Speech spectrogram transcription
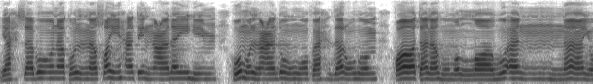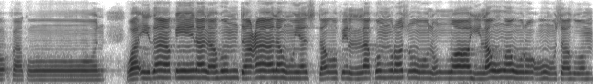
يحسبون كل صيحة عليهم هم العدو فاحذرهم. قاتلهم الله أنا يؤفكون. وإذا قيل لهم تعالوا يستغفر لكم رسول الله لووا رؤوسهم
